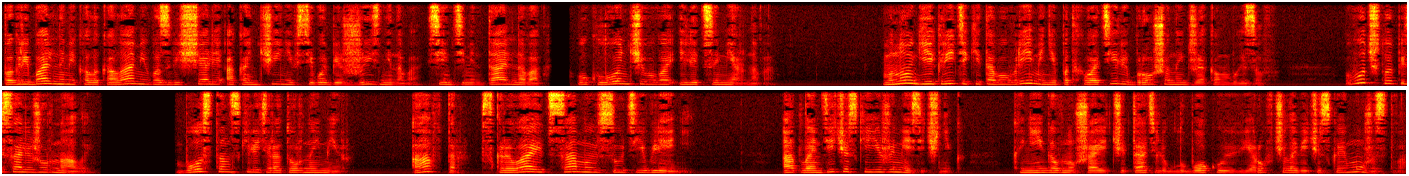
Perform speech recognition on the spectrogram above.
погребальными колоколами возвещали о кончине всего безжизненного, сентиментального, уклончивого и лицемерного. Многие критики того времени подхватили брошенный Джеком вызов. Вот что писали журналы. «Бостонский литературный мир», Автор вскрывает самую суть явлений. Атлантический ежемесячник. Книга внушает читателю глубокую веру в человеческое мужество.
